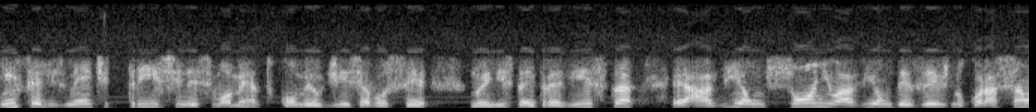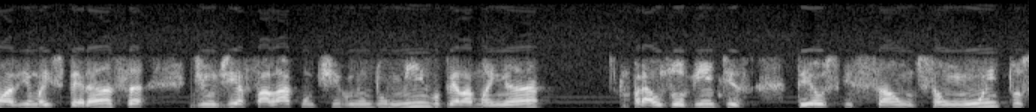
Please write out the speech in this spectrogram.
infelizmente triste nesse momento. Como eu disse a você no início da entrevista, é, havia um sonho, havia um desejo no coração, havia uma esperança de um dia falar contigo num domingo pela manhã para os ouvintes teus que são, são muitos,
